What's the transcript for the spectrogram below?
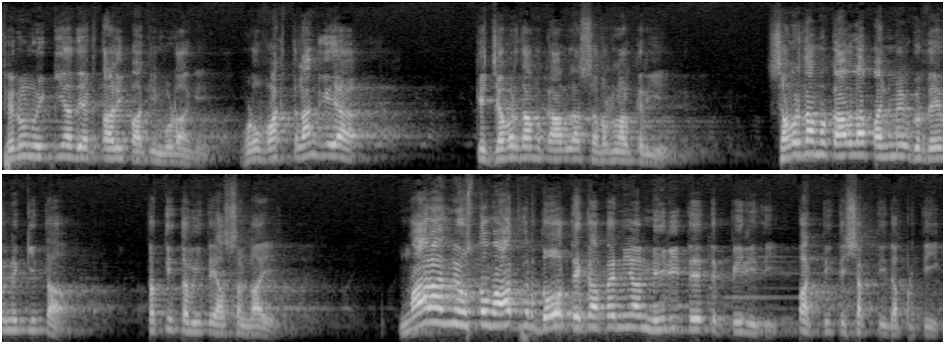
ਫਿਰ ਉਹਨੂੰ 21 ਦੇ 41 ਪਾ ਕੇ ਮੋੜਾਂਗੇ। ਹੁਣ ਉਹ ਵਕਤ ਲੰਘ ਗਿਆ ਕਿ ਜ਼ਬਰ ਦਾ ਮੁਕਾਬਲਾ ਸਬਰ ਨਾਲ ਕਰੀਏ। ਸਬਰ ਦਾ ਮੁਕਾਬਲਾ ਪੰਜਵੇਂ ਗੁਰਦੇਵ ਨੇ ਕੀਤਾ, ਤੱਤੀ ਤਵੀ ਤੇ ਆਸਣ ਲਾਏ। ਮਹਾਰਾਜ ਨੇ ਉਸ ਤੋਂ ਬਾਅਦ ਫਿਰ ਦੋ ਤੇਗਾ ਪਹਿਨੀਆਂ, ਮੀਰੀ ਤੇ ਤੇ ਪੀਰੀ ਦੀ, ਭਗਤੀ ਤੇ ਸ਼ਕਤੀ ਦਾ ਪ੍ਰਤੀਕ।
